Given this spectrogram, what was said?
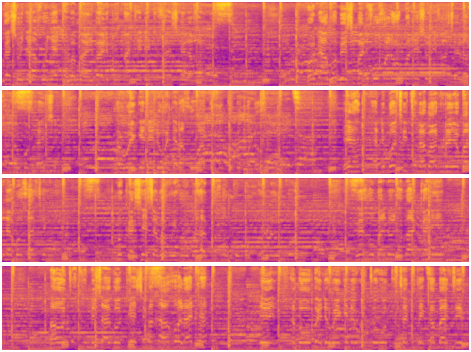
ukashonyela kunyeda vamai vali mumateneti fasela bonavo besi vali kufala operation fasela anokokaisa wawengeleli wonyela kuwaka andibotsitsila varureyo valabokase mukasesa vawihomaakokomokolobo wehomalola vakali bawotsakumisako kesi vakakolata ambo umwene wengele witsowokisanisekamazima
